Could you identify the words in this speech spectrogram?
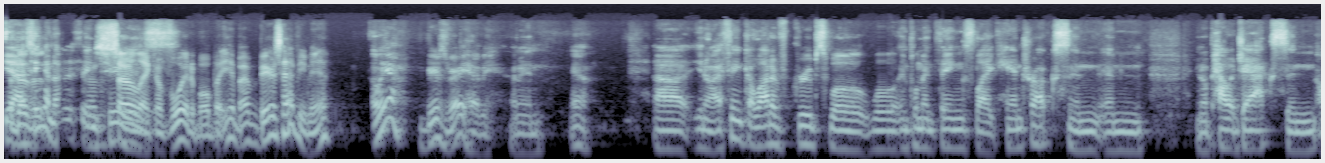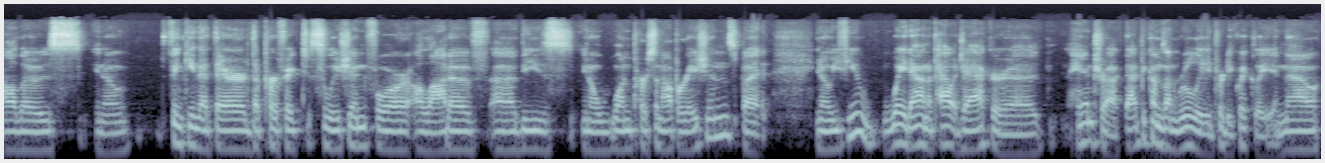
yeah, I think another thing too. so like avoidable but yeah but beer's heavy man Oh yeah, beer's very heavy. I mean, yeah. Uh, you know, I think a lot of groups will will implement things like hand trucks and and you know pallet jacks and all those you know thinking that they're the perfect solution for a lot of uh, these you know one person operations. But you know, if you weigh down a pallet jack or a hand truck, that becomes unruly pretty quickly. And now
